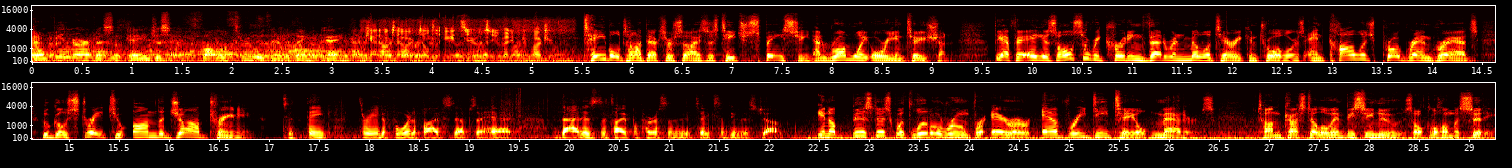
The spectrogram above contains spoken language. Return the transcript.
Don't be nervous, okay? Just follow through with everything, okay? Canada Tower Delta 802 ready for departure. Tabletop exercises teach spacing and runway orientation. The FAA is also recruiting veteran military controllers and college program grads who go straight to on the job training. To think three to four to five steps ahead. That is the type of person that it takes to do this job. In a business with little room for error, every detail matters. Tom Costello, NBC News, Oklahoma City.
